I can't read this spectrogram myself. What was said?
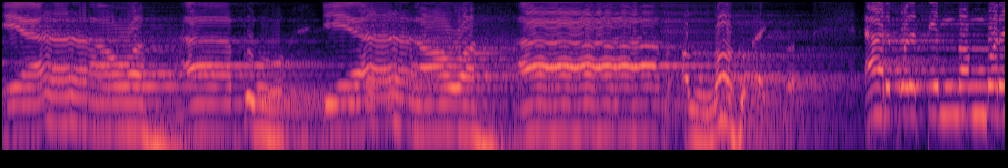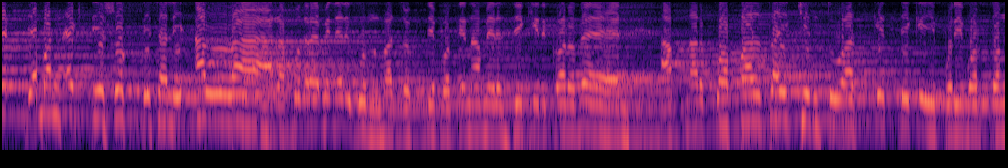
يا وهاب يا وهاب الله أكبر এরপরে তিন নম্বরে যেমন একটি শক্তিশালী আল্লাহ রাব্বুল আলামিনের গুণবাচক সিফতে নামের জিকির করবেন, আপনার কপালটাই কিন্তু আজকের থেকেই পরিবর্তন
